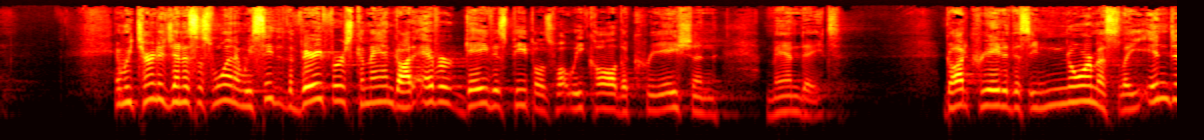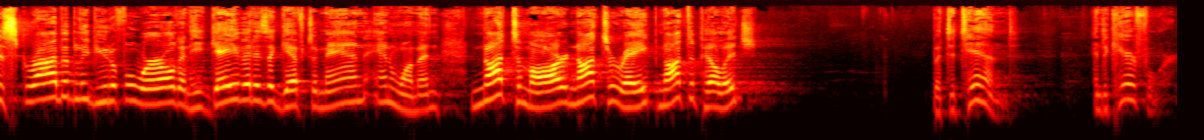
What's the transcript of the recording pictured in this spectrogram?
And we turn to Genesis 1 and we see that the very first command God ever gave his people is what we call the creation mandate. God created this enormously, indescribably beautiful world, and He gave it as a gift to man and woman, not to mar, not to rape, not to pillage, but to tend and to care for.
